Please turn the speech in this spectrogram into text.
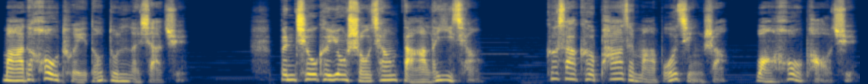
马的后腿都蹲了下去。本丘克用手枪打了一枪。哥萨克趴在马脖颈上往后跑去，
